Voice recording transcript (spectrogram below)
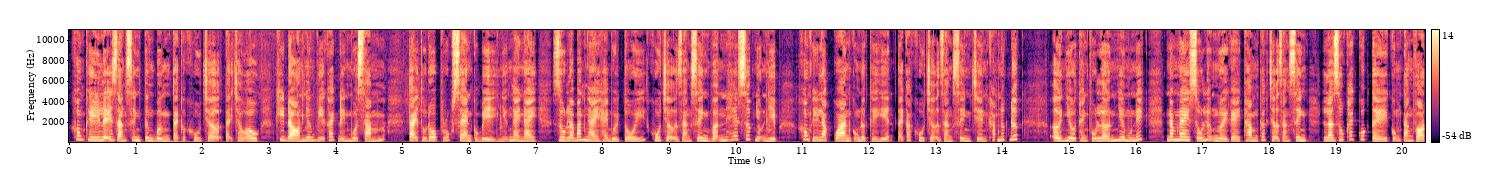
Không khí lễ Giáng sinh tưng bừng tại các khu chợ tại châu Âu khi đón những vị khách đến mua sắm. Tại thủ đô Bruxelles của Bỉ những ngày này, dù là ban ngày hay buổi tối, khu chợ Giáng sinh vẫn hết sức nhộn nhịp. Không khí lạc quan cũng được thể hiện tại các khu chợ Giáng sinh trên khắp nước Đức. Ở nhiều thành phố lớn như Munich, năm nay số lượng người ghé thăm các chợ Giáng sinh là du khách quốc tế cũng tăng vọt,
